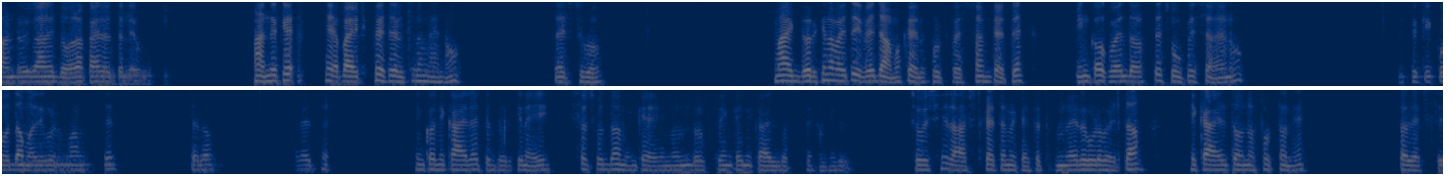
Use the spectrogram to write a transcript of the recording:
పండుగ కానీ దూరకాయలు అయితే లేవు. అందుకే బయటకు తెలుసు నేను. లెట్స్ గో మాకు దొరికినవి అయితే ఇవే జామకాయలు ఫుడ్ ప్రస్తుతానికి అయితే. ఇంకొకవేళ దొరికితే చూపిస్తాను నేను. ఇంటికి కోద్దాం అది కూడా మాకైతే చలో. అయితే ఇంకొన్ని కాయలు అయితే దొరికినాయి. సో చూద్దాం ఇంకా ఏమేమి దొరుకుతాయి ఇంకా ఎన్ని కాయలు దొరుకుతాయి అనేది. చూసి లాస్ట్కి అయితే మీకు అయితే తొమ్మిది కూడా పెడతా. ఈ కాయలతో ఉన్న ఫోటోనే. సో లెట్స్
